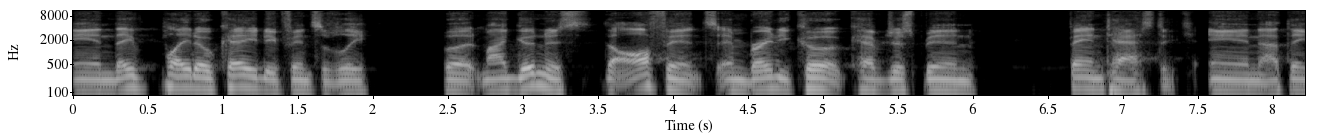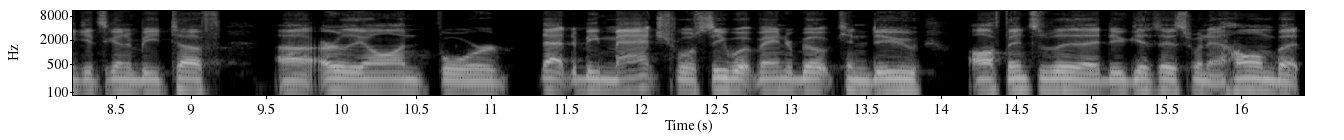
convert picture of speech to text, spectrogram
And they've played okay defensively, but my goodness, the offense and Brady Cook have just been fantastic. And I think it's going to be tough uh, early on for that to be matched. We'll see what Vanderbilt can do offensively. They do get this one at home, but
